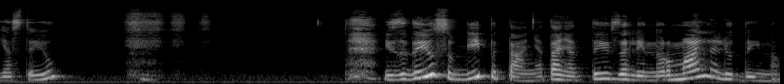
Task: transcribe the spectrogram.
Я стою і задаю собі питання. Таня, ти взагалі нормальна людина?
